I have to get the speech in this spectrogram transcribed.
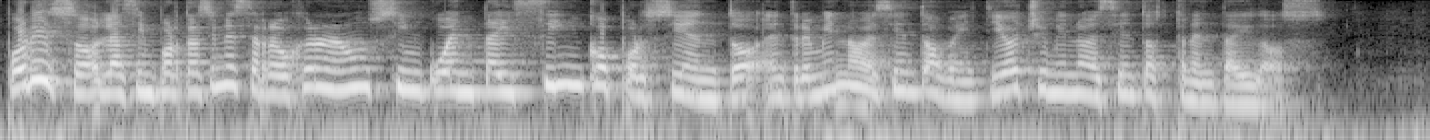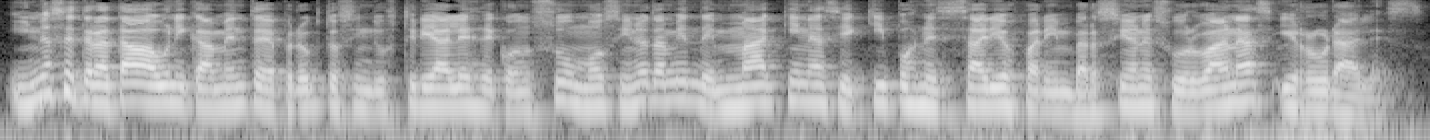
Por eso, las importaciones se redujeron en un 55% entre 1928 y 1932. Y no se trataba únicamente de productos industriales de consumo, sino también de máquinas y equipos necesarios para inversiones urbanas y rurales.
